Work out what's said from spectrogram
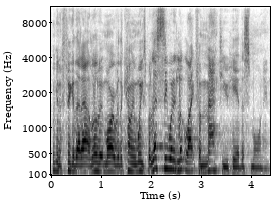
We're going to figure that out a little bit more over the coming weeks, but let's see what it looked like for Matthew here this morning.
